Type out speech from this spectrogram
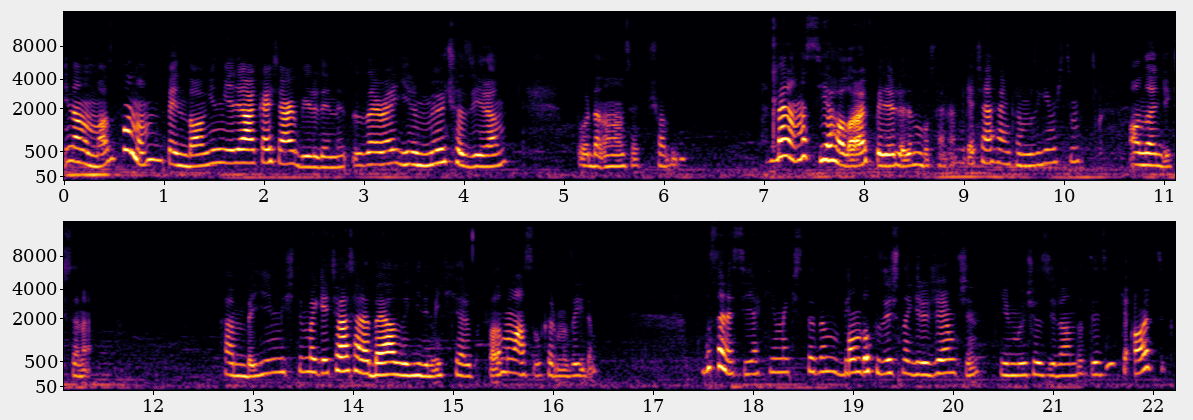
İnanılmaz. Bunun benim doğum günüm geliyor arkadaşlar bildiğiniz üzere 23 Haziran. Buradan anons etmiş olayım. Ben ona siyah olarak belirledim bu sene. Geçen sene kırmızı giymiştim. Ondan önceki sene pembe giymiştim ve geçen sene beyaz giydim iki kere kutladım ama asıl kırmızıydım. Bu sene siyah giymek istedim. 19 yaşına gireceğim için 23 Haziran'da dedim ki artık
